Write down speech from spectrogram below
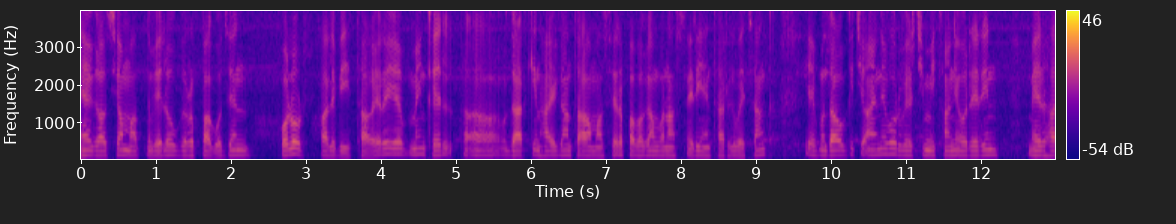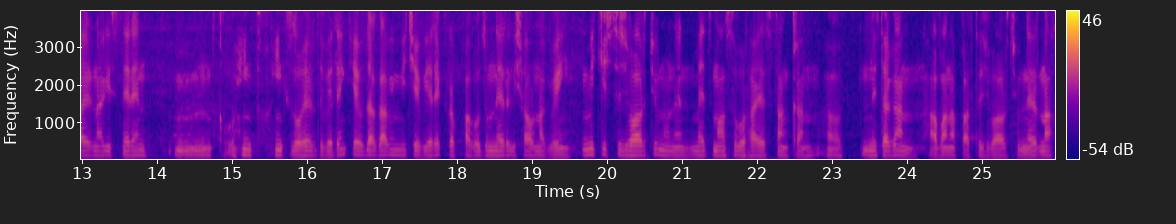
ներգաղության մատնվելով գրպագոձեն բոլոր Խալիբի թաղերը եւ մենք էլ գարկին հայկան տաղամասերը բավական վնասների ենթարկվեցանք եւ մտահոգիչը այն է որ վերջի մի քանի օրերին մեր հայրենագիցներեն 5 5 զոհեր դվել ենք եւ դակավի միջև 3 ռփագոձումները կշարունակվեին։ Մի քիչ դժվարություն ունեն մեծ մասը որ Հայաստան կան նյութական հավանաբար դժվարություններ նախ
